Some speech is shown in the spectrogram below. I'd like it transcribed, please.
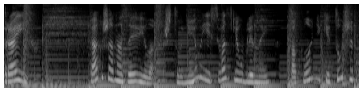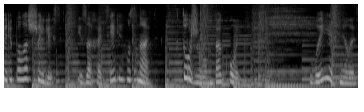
троих. Также она заявила, что у нее есть возлюбленный. Поклонники тут же переполошились и захотели узнать, кто же он такой. Выяснилось,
